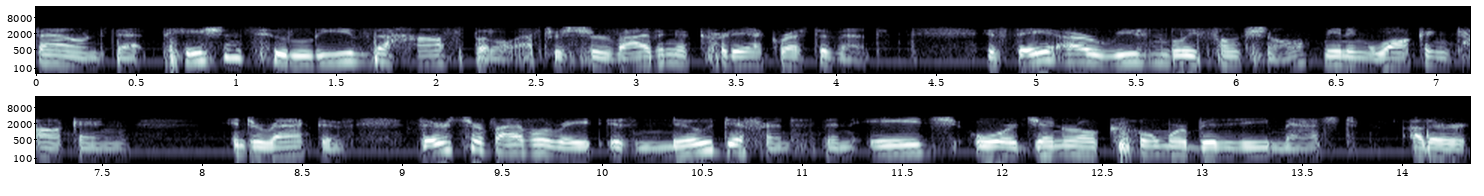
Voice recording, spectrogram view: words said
found that patients who leave the hospital after surviving a cardiac arrest event, if they are reasonably functional, meaning walking, talking, interactive, their survival rate is no different than age or general comorbidity matched other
